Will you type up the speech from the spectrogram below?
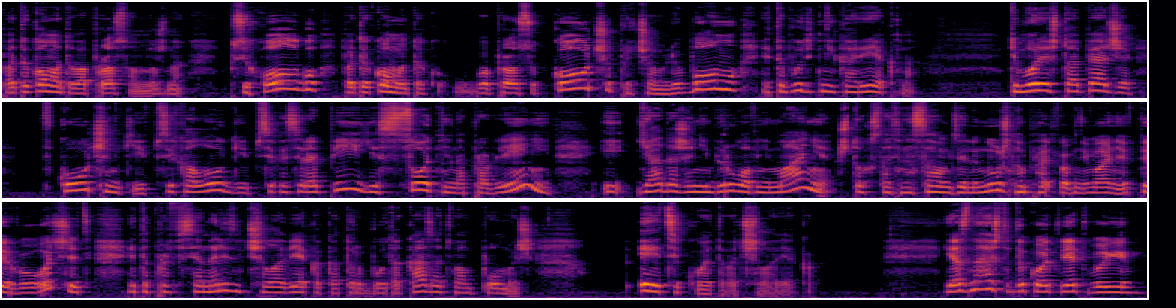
по такому-то вопросу вам нужно к психологу, по такому-то вопросу к коучу, причем любому, это будет некорректно. Тем более, что, опять же, в коучинге, в психологии, в психотерапии есть сотни направлений, и я даже не беру во внимание, что, кстати, на самом деле нужно брать во внимание в первую очередь, это профессионализм человека, который будет оказывать вам помощь, этику этого человека. Я знаю, что такой ответ вы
